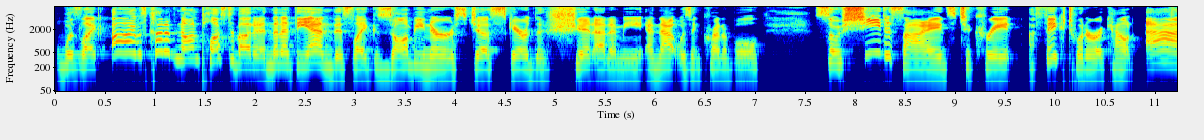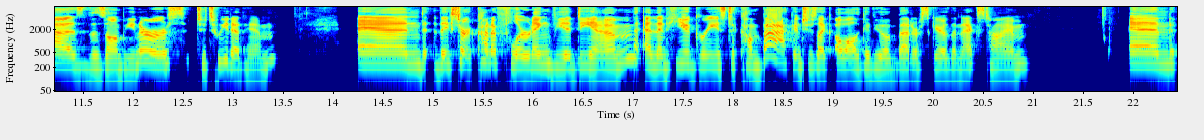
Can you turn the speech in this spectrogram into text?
was like, oh, I was kind of nonplussed about it. And then at the end, this like zombie nurse just scared the shit out of me. And that was incredible. So she decides to create a fake Twitter account as the zombie nurse to tweet at him. And they start kind of flirting via DM. And then he agrees to come back. And she's like, Oh, I'll give you a better scare the next time. And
